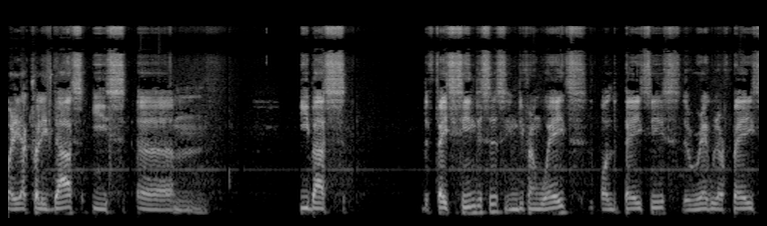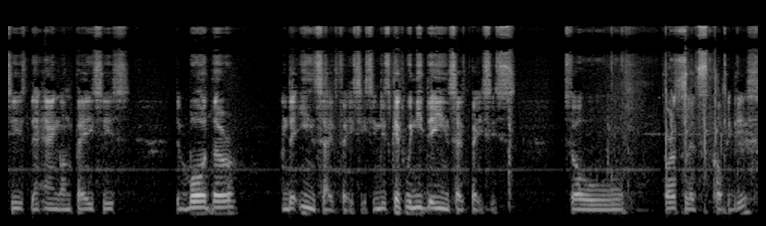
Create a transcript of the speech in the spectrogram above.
what it actually does is um, give us the faces indices in different ways, all the faces, the regular faces, the end-on faces, the border, and the inside faces. In this case, we need the inside faces. So first, let's copy this.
